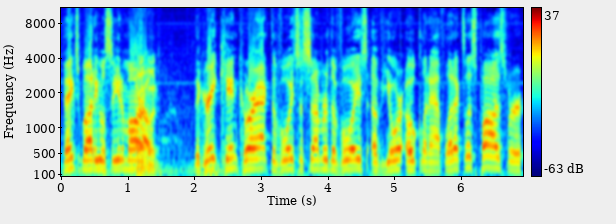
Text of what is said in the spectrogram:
Thanks, buddy. We'll see you tomorrow. The great Ken Korach, the voice of summer, the voice of your Oakland Athletics. Let's pause for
